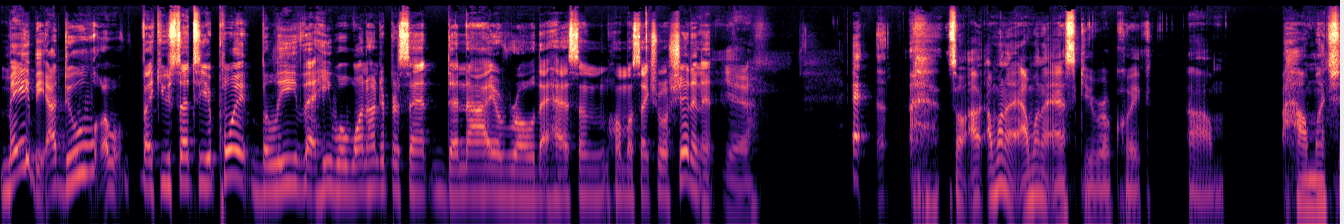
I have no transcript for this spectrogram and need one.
maybe i do like you said to your point believe that he will 100% deny a role that has some homosexual shit in it yeah. Eh, uh, So I want to I want to ask you real quick, um, how much,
